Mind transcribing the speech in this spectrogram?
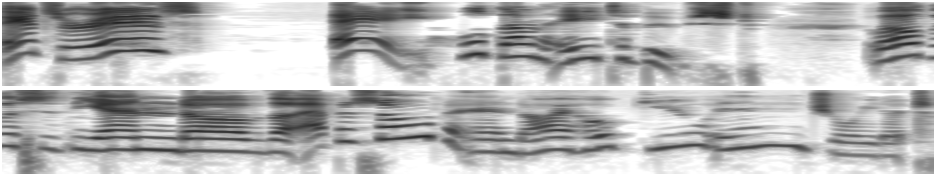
Answer is A. Hold down A to boost. Well, this is the end of the episode, and I hope you enjoyed it.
